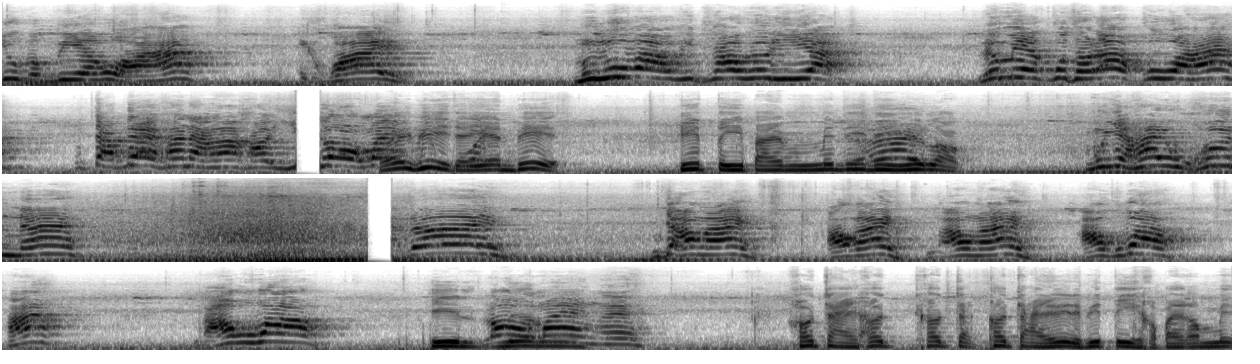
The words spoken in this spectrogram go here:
ยุ่งกับเมียกูเหรอฮะไอ้ควายมึงรู้เปล่าผิดเท่าเท่าดีอะแล้วเมียกูทะเลาะกับกูอะฮะกูจับได้ขนาดอะเขายิงออกไหมเฮ้ยพี่ใจเย็นพี่ พี่ตีไปมันไม่ได้ดีขึ้นหรอก มึงอย่าให้กูขึ้นนะเลยมึงจะเอาไง เอาไงเอาไง เอากูเปล่าฮะเอากูเปล่าพี่ล่อเรื่องแม่งเลยเข้าใจเข้าเข้าใจเข้าใจเลยแต่พี่ตีเขาไปก็ไม่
